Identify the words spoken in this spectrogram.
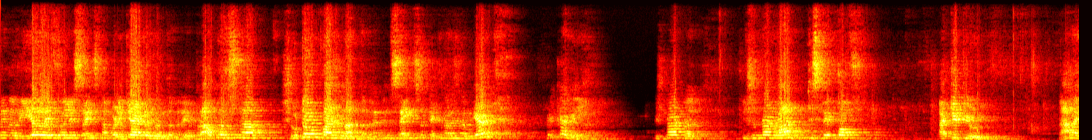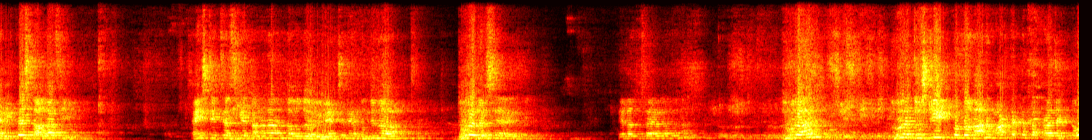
ನೀನು ರಿಯಲ್ ಲೈಫ್ ಅಲ್ಲಿ ಸೈನ್ಸ್ನ ಬಳಕೆ ಆಗಲ್ಲ ಅಂತಂದ್ರೆ ಪ್ರಾಬ್ಲಮ್ಸ್ನ ಶೂಟ್ ಔಟ್ ಮಾಡಿಲ್ಲ ಅಂತಂದ್ರೆ ನಿಮ್ ಸೈನ್ಸ್ ಟೆಕ್ನಾಲಜಿ ನಮಗೆ ಬೇಕಾಗಿಲ್ಲ. It's not you should not want this type of attitude ನಾನು I request all of you science ಟೀಚರ್ಸ್ಗೆ ತನ್ನದಾದಂತ ಒಂದು ವಿವೇಚನೆ ಮುಂದಿನ ದೂರದರ್ಶಿ ಇರಬೇಕು ಏನಂತ ಹೇಳೋದನ್ನ ದೂರ ದೂರ ದೃಷ್ಟಿ ಇಟ್ಕೊಂಡು ನಾನು ಮಾಡ್ತಕ್ಕಂಥ ಪ್ರಾಜೆಕ್ಟು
